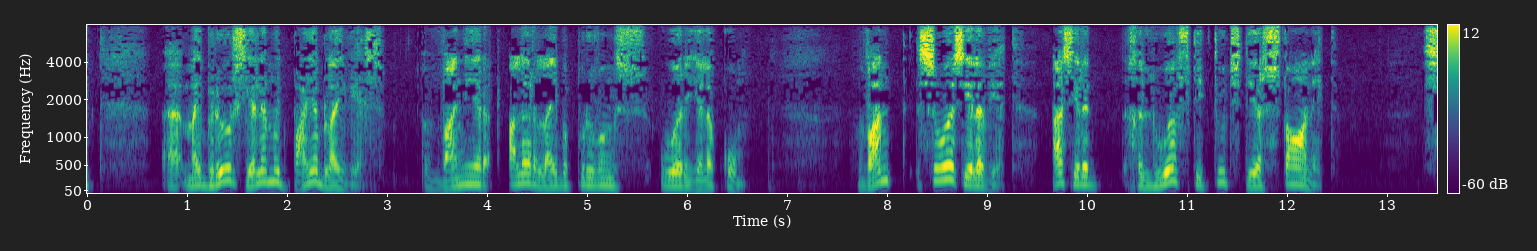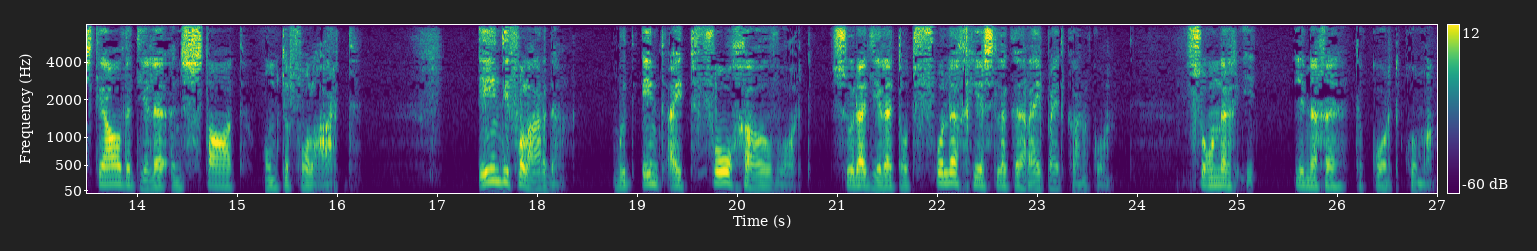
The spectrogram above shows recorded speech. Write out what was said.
uh, my broers julle moet baie bly wees wanneer allerlei beproewings oor julle kom. Want soos julle weet, as julle geloof die toets deurstaan het, stel dit julle in staat om te volhard. En die volharding moet end uit volgehou word sodat julle tot volle geestelike rypheid kan kom sonder e-, enige tekortkoming.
